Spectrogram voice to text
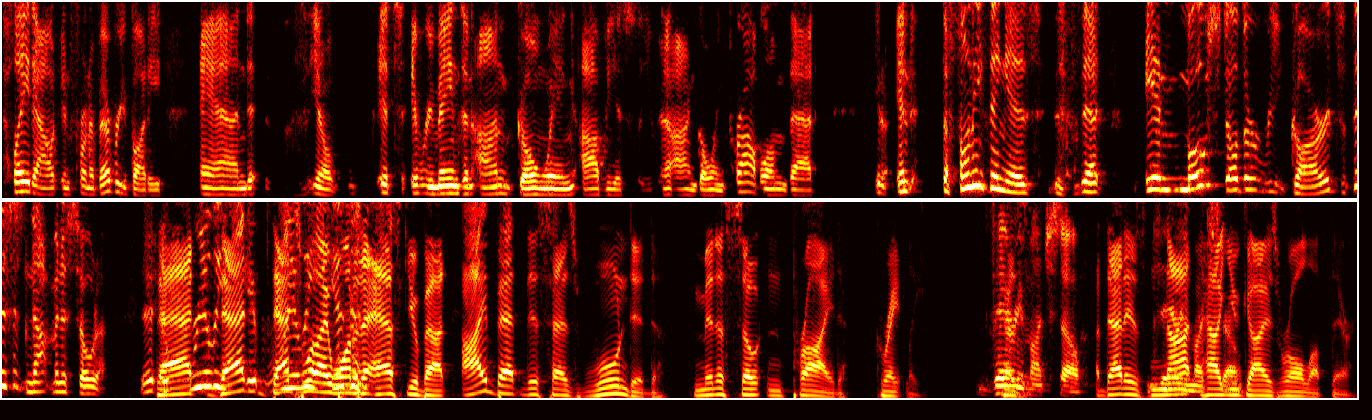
played out in front of everybody. And you know, it's it remains an ongoing, obviously, an ongoing problem that you know. And the funny thing is that in most other regards, this is not Minnesota. It- it That really, that that's really what I wanted isn't. to ask you about. I bet this has wounded Minnesotan pride greatly. Very much so. That is Very not how so. you guys roll up there.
